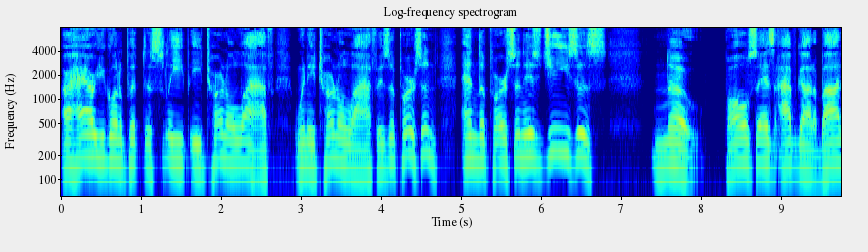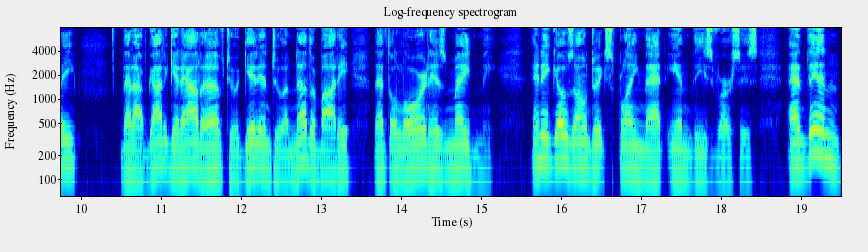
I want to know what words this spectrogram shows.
or how are you going to put to sleep eternal life when eternal life is a person and the person is Jesus? No. Paul says, I've got a body that I've got to get out of to get into another body that the Lord has made me. And he goes on to explain that in these verses. And then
